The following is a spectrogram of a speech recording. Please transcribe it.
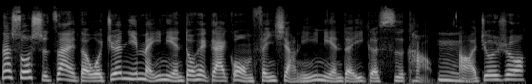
那说实在的，我觉得你每一年都会该跟我们分享你一年的一个思考，嗯啊，就是说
